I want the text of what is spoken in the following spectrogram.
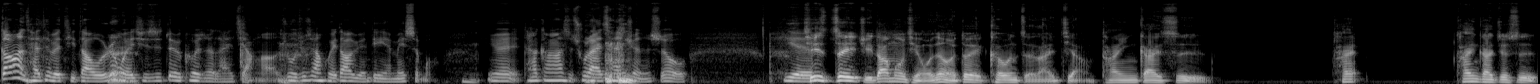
刚刚才特别提到，我认为其实对于柯文哲来讲啊，如果就算回到原点也没什么，因为他刚开始出来参选的时候，也其实这一局到目前，我认为对柯文哲来讲，他应该是他他应该就是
